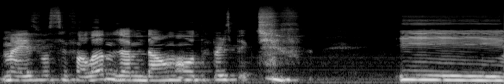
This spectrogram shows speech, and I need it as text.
Mas você falando já me dá uma outra perspectiva. E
